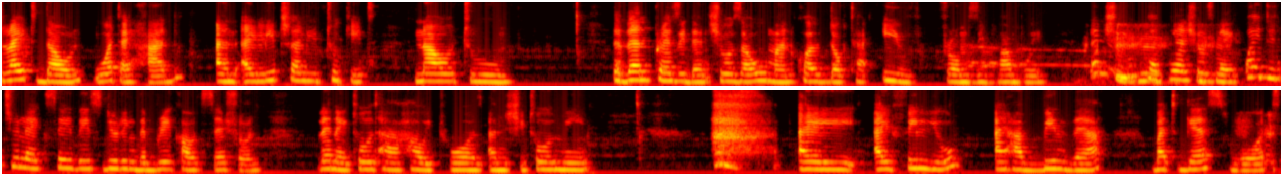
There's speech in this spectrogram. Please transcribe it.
write down what I had and I literally took it now to the then president. She was a woman called Dr. Eve from Zimbabwe. Then she looked at me and she was Mhm. like, Why didn't you like say this during the breakout session? Then I told her how it was, and she told me, I I feel you. I have been there, but guess what?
